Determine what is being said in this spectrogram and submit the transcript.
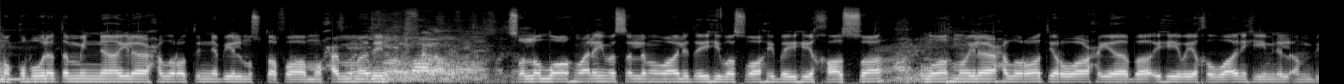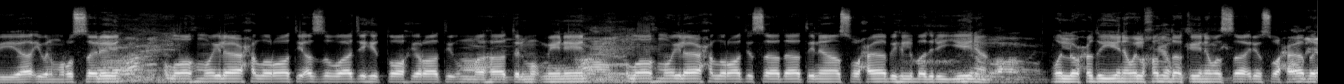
مقبولة منا إلى حضرة النبي المصطفى محمد. صلى الله عليه وسلم والديه وصاحبيه خاصة. اللهم إلى حضرات أرواح آبائه وإخوانه من الأنبياء والمرسلين. اللهم إلى حضرات أزواجه الطاهرات أمهات المؤمنين. اللهم إلى حضرات ساداتنا صحابه البدريين. والأحديين والخندقين والسائر الصحابة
